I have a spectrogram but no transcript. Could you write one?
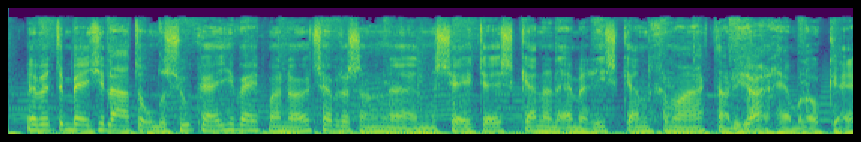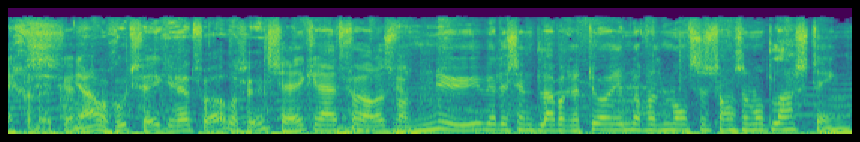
hebben het een beetje laten onderzoeken. Hè. Je weet maar nooit. Ze hebben dus een, een CT-scan, een MRI-scan gemaakt. Nou, die waren helemaal oké, gelukkig. Ja, maar goed, zekerheid voor alles, hè? Zekerheid voor alles, want nu willen ze in het laboratorium nog wat monsters van zijn ontlasting.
